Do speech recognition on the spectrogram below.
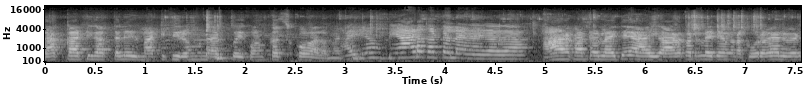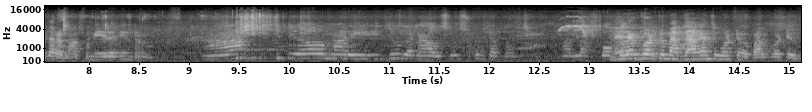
తక్కట్టి కత్తలేదు మట్టి తిరము నడిపోయి కొనుక్కొచ్చుకోవాలా మట్టి? అయ్యో మీ ఆడకట్టలేమే కదా. ఆడకట్టలు అయితే ఆ ఆడకట్టలు అయితే ఏమైనా కూరగాయలు పెడతారా? మాకు మీరే తింటారు. మరి ఇదిగా నాకు చూసుకుంటా మంచి మళ్ళా కొట్టు మరి దాగంచి కొట్టేవు పలకొట్టేవు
